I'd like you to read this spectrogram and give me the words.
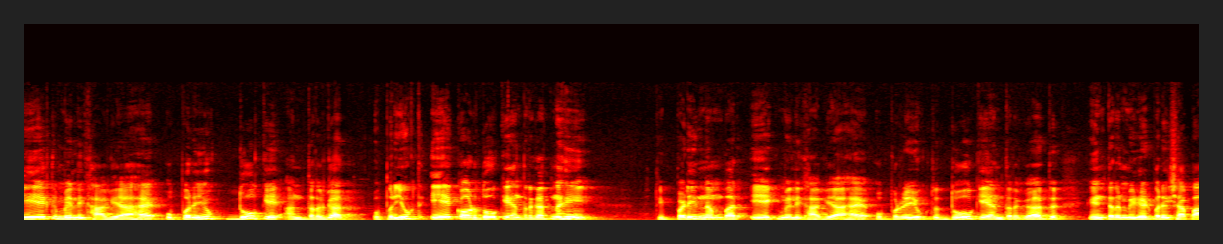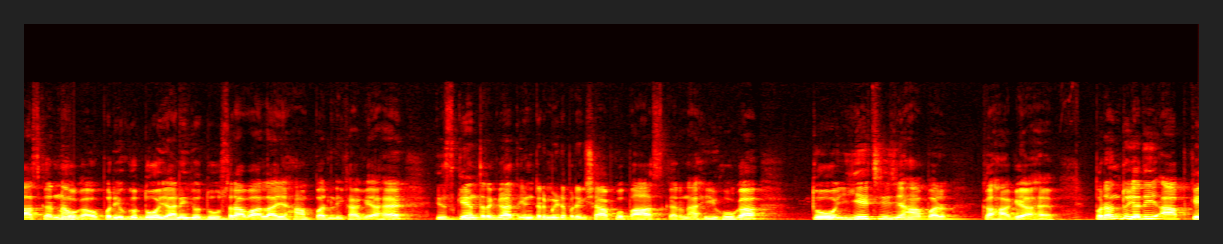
एक में लिखा गया है, उपरयुक्त दो के अंतर्गत। उपरयुक्त एक और दो के अंतर्गत नहीं। टिप्पणी नंबर एक में लिखा गया है उपयुक्त दो के अंतर्गत इंटरमीडिएट परीक्षा पास करना होगा। उपयुक्त दो, यानी जो दूसरा वाला यहाँ पर लिखा गया है, इसके अंतर्गत इंटरमीडिएट परीक्षा आपको पास करना ही होगा। तो ये चीज़ यहाँ पर कहा गया है। परंतु यदि आपके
